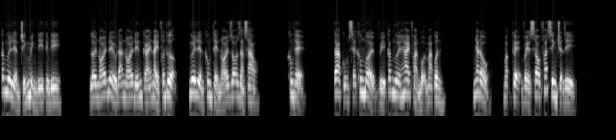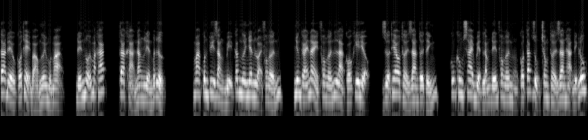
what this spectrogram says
các ngươi liền chính mình đi tìm đi. Lời nói đều đã nói đến cái này phân thượng, ngươi liền không thể nói rõ ràng sao? Không thể. Ta cũng sẽ không bởi vì các ngươi hai phản bội ma quân. Nha đầu, mặc kệ về sau phát sinh chuyện gì, ta đều có thể bảo ngươi một mạng, đến nỗi mặt khác, ta khả năng liền bất lực. Ma quân tuy rằng bị các ngươi nhân loại phong ấn, nhưng cái này phong ấn là có khi hiệu, dựa theo thời gian tới tính, cũng không sai biệt lắm đến phong ấn có tác dụng trong thời gian hạn định lúc,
